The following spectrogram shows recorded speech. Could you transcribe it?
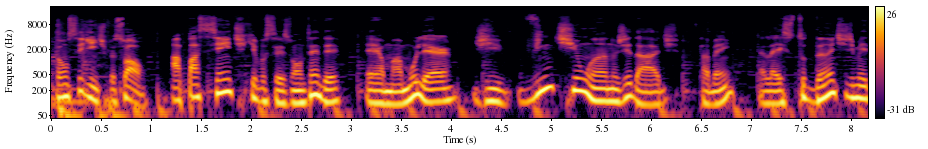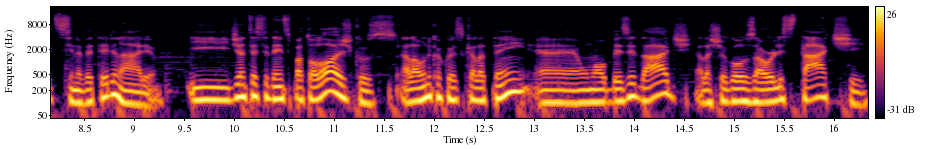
Então é o seguinte, pessoal. A paciente que vocês vão atender é uma mulher de 21 anos de idade, tá bem? Ela é estudante de medicina veterinária. E de antecedentes patológicos, ela, a única coisa que ela tem é uma obesidade. Ela chegou a usar Orlistat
